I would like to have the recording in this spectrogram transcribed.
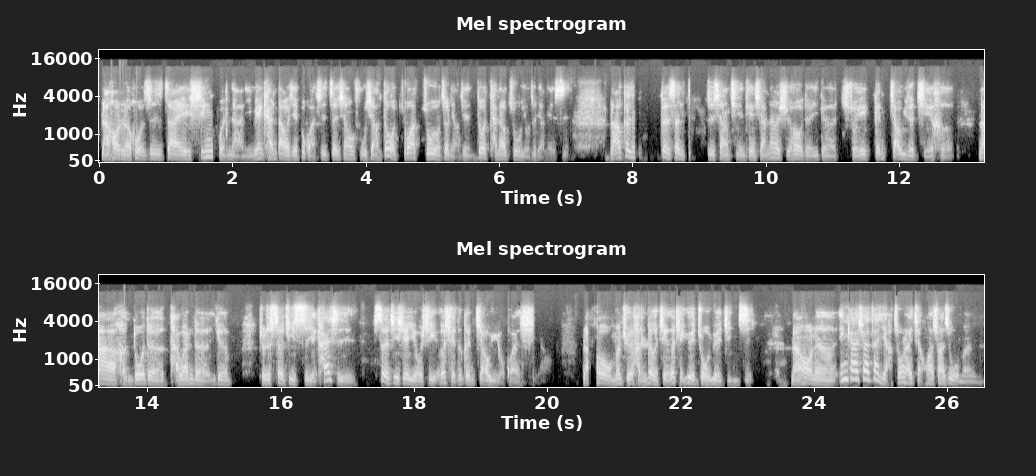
然后呢，或者是在新闻啊里面看到一些，不管是正向或负向，都有桌桌游这两件，都有谈到桌游这两件事。然后更更甚至是像《亲子天下》那个时候的一个所谓跟教育的结合，那很多的台湾的一个就是设计师也开始设计一些游戏，而且都跟教育有关系。然后我们觉得很乐见，而且越做越精致。然后呢，应该算在亚洲来讲的话，算是我们。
